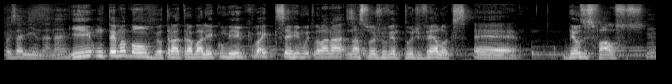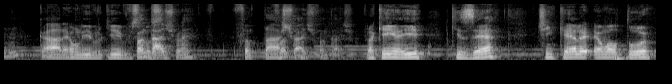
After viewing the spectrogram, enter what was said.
Coisa linda, né? e um tema bom, eu tra- trabalhei comigo que vai servir muito lá na, na sua juventude, Velox, é Deuses Falsos. Cara, é um livro que... se você- Fantástico, né? Fantástico. Fantástico, fantástico. Para quem aí quiser, Tim Keller é um autor,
